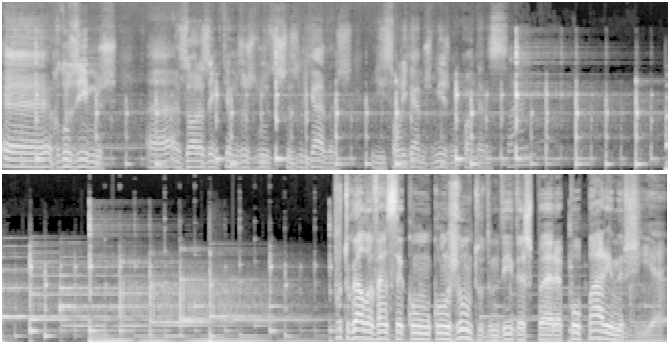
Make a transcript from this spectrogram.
eh, reduzimos as horas em que temos as luzes ligadas e só ligamos mesmo quando é necessário. Portugal avança com um conjunto de medidas para poupar energia,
